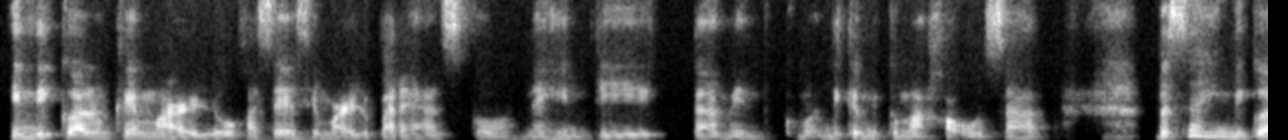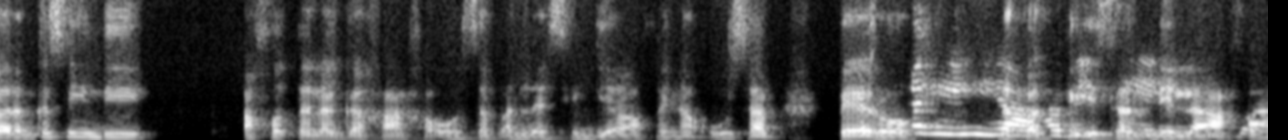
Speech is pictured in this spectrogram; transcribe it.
hindi ko alam kay Marlu kasi si Marlu parehas ko na hindi namin, hindi kami kumakausap. Basta hindi ko alam kasi hindi, ako talaga kakausap unless hindi ako kinausap. Pero, napagtiisan eh, nila ako. ba?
